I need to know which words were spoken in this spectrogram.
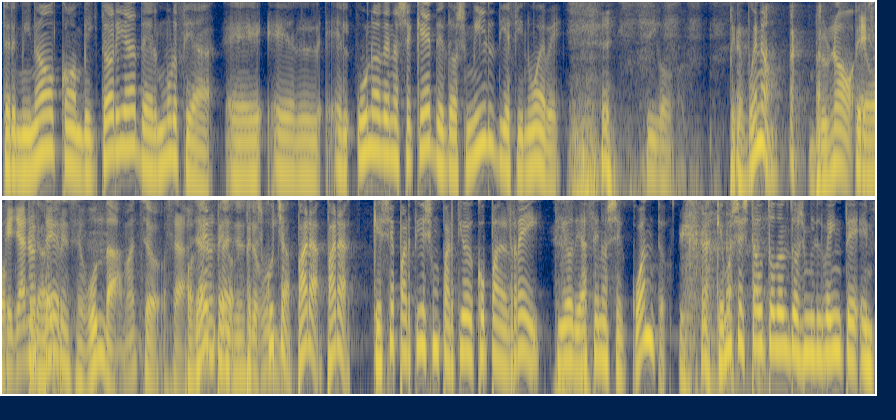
terminó con victoria del Murcia, eh, el, el 1 de no sé qué de 2019. Digo, pero bueno, Bruno, Pero- es que ya no estáis ver. en segunda, macho. O sea, ya Joder, no pero, escucha, para, para. Que ese partido es un partido de Copa del Rey, tío, de hace no sé cuánto. Que hemos estado todo el 2020 en,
